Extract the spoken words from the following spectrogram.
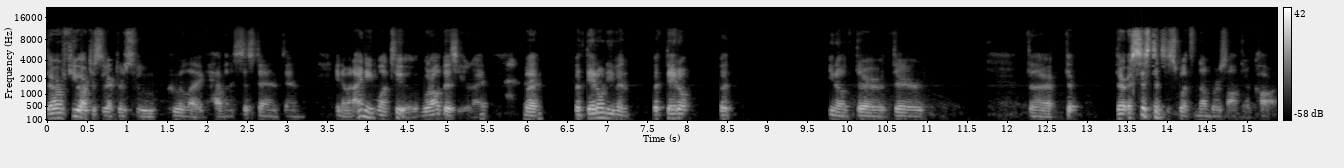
there are a few artist directors who who like have an assistant and you know and i need one too. We're all busy right? But but they don't even but they don't but you know their their the their, their assistance is what's numbers on their card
